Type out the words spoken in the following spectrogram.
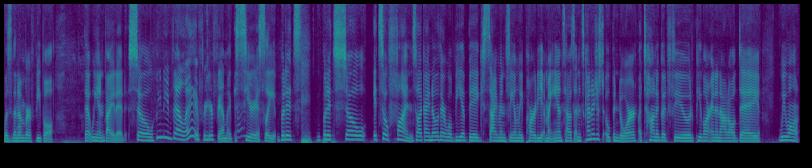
was the number of people that we invited. So You need valet for your family. seriously but it's but it's so it's so fun so like i know there will be a big simon family party at my aunt's house and it's kind of just open door a ton of good food people are in and out all day we won't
